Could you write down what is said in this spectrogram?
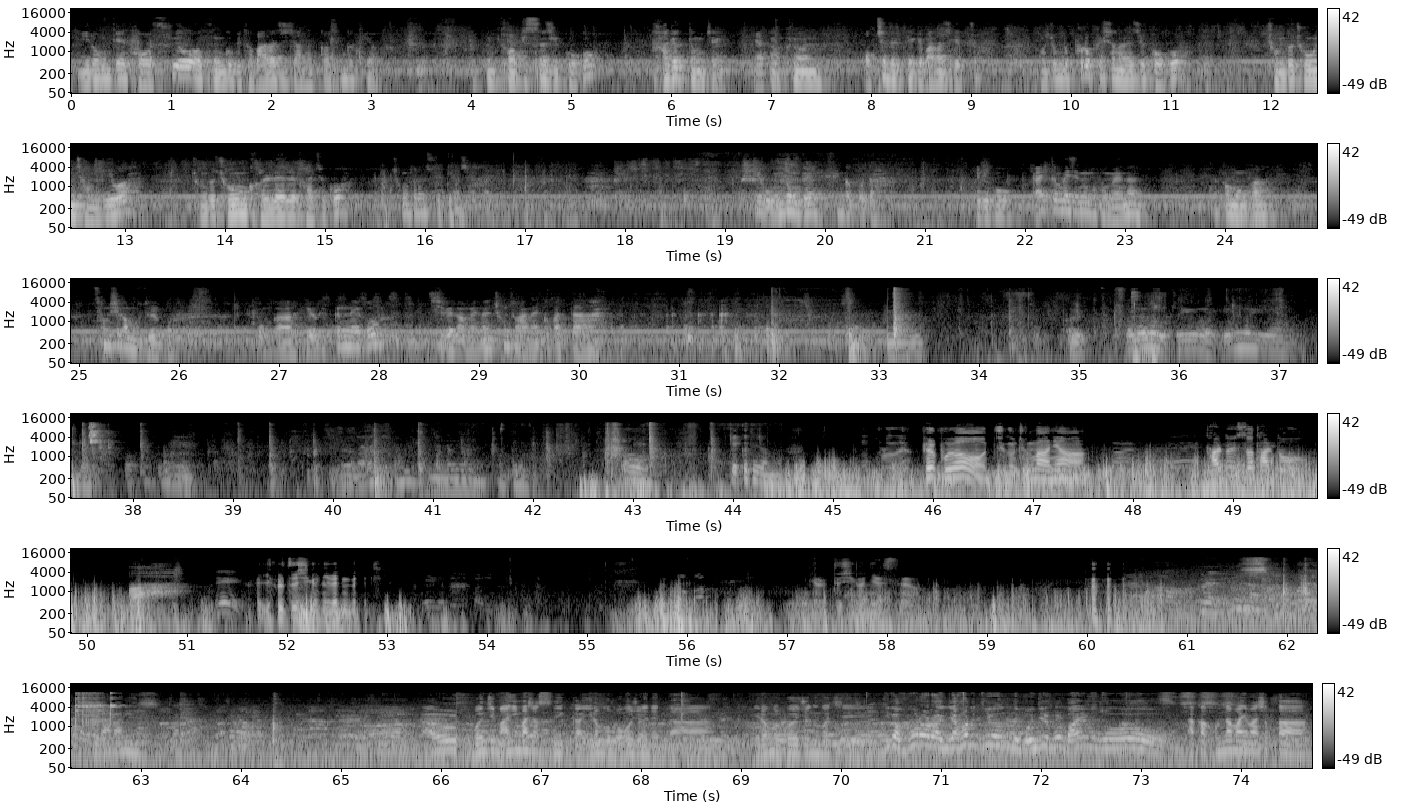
이런 게 더 수요와 공급이 더 많아지지 않을까 생각해요. 그럼 더 비싸질 거고 가격 경쟁 약간 그런 업체들이 되게 많아지겠죠. 좀 더 프로페셔널해질 거고 좀 더 좋은 장비와 좀 더 좋은 걸레를 가지고 청소를 할 수 있겠죠. 이게 운동돼 생각보다. 그리고 깔끔해지는 거 보면은 약간 뭔가 성취감도 들고 뭔가 이렇게 끝내고 집에 가면은 청소 안 할 것 같다. 깨끗해졌네. 별 보여. 지금 장난 아니야. 달도 있어, 달도. 아. 12시간 이랬네. 12시간 이랬어요 먼지 많이 마셨으니까 이런 거 먹어줘야 된다. 이런 걸 보여주는 거지 네가 뭘 알아 이제 하루 뛰었는데 뭔지를 뭘 많이 먹어 아까 겁나 많이 마셨다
